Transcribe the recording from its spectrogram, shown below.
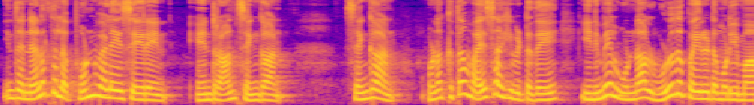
இந்த நிலத்துல பொன் வேலையை செய்கிறேன் என்றான் செங்கான். செங்கான் உனக்கு தான் வயசாகி விட்டதே இனிமேல் உன்னால் உழுது பயிரிட முடியுமா?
